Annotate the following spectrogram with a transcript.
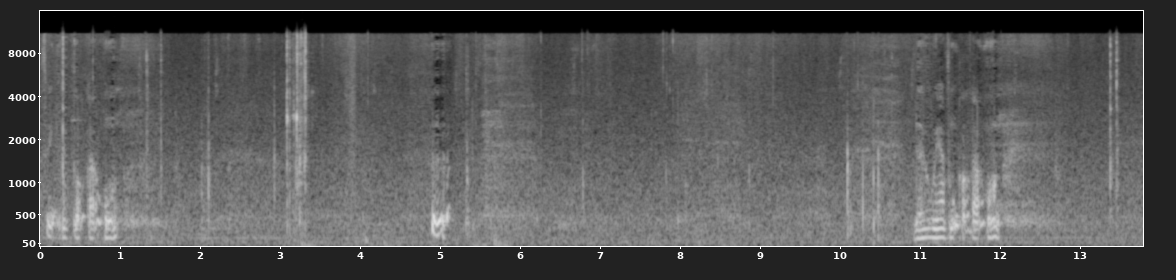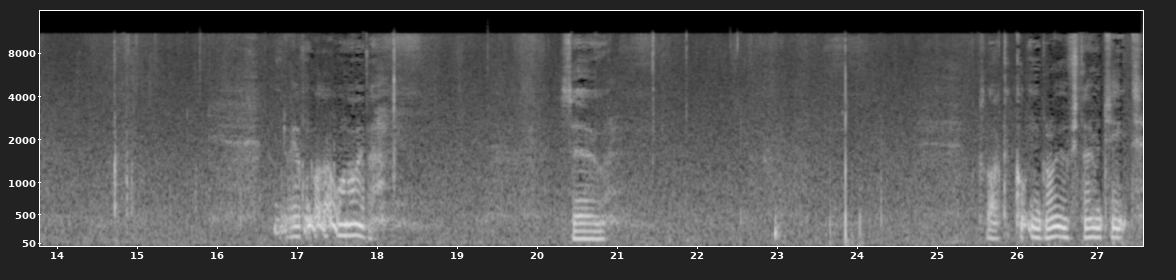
I think we've got that one. no, we haven't got that one. And we haven't got that one either. So, looks like a cut and grooves, don't it?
